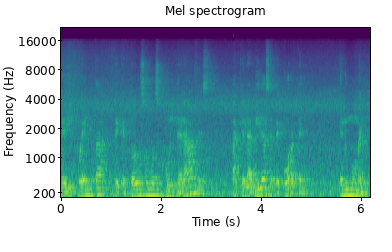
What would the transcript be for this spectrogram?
me di cuenta de que todos somos vulnerables a que la vida se te corte en un momento.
